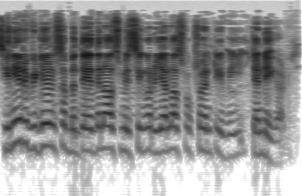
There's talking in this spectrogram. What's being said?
ਸੀਨੀਅਰ ਵੀਡੀਓ ਸਬੰਤੇ ਦੇ ਨਾਲ ਸਮਿਸਿੰਗ ਰੋਜ਼ਾਨਾ ਸਪੋਕਸਮੈਨ ਟੀਵੀ, ਚੰਡੀਗੜ੍ਹ। Dígalos.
